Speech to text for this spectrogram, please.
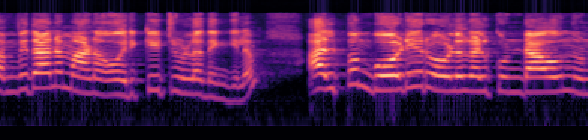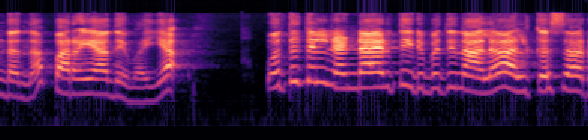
സംവിധാനമാണ് ഒരുക്കിയിട്ടുള്ളതെങ്കിലും അല്പം ബോഡി റോളുകൾക്കുണ്ടാവുന്നുണ്ടെന്ന് പറയാതെ വയ്യ. മൊത്തത്തിൽ രണ്ടായിരത്തി ഇരുപത്തിനാല് അൽക്കസാർ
